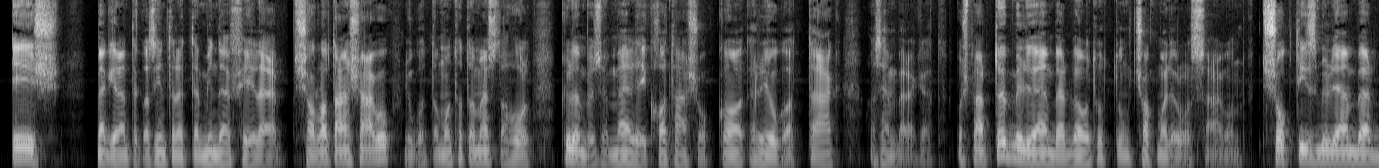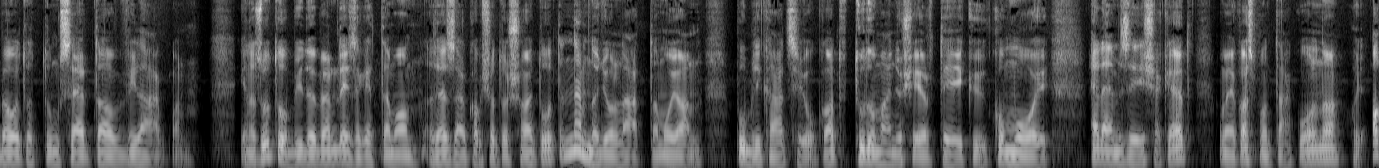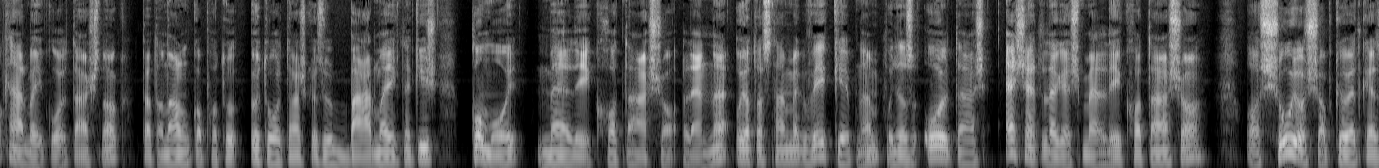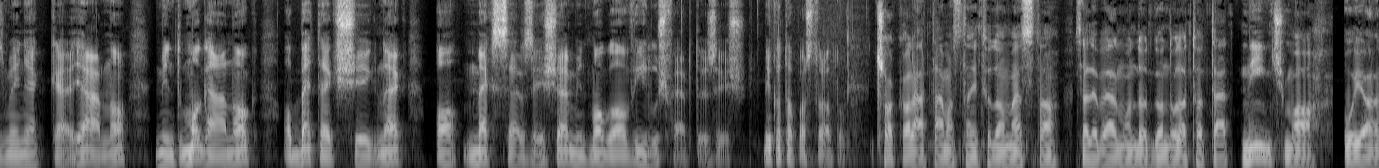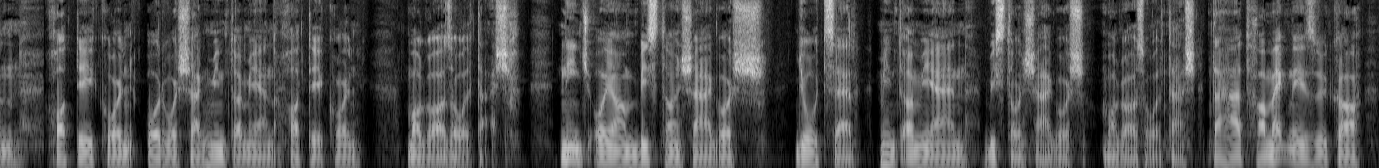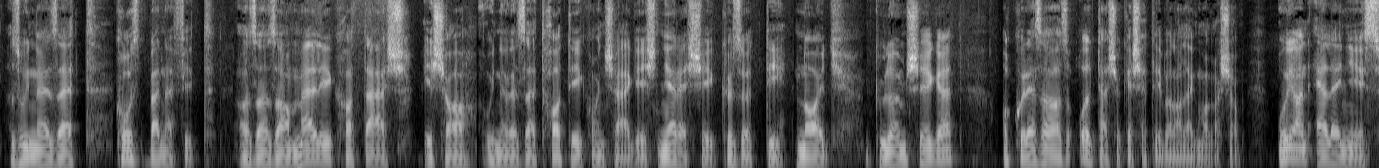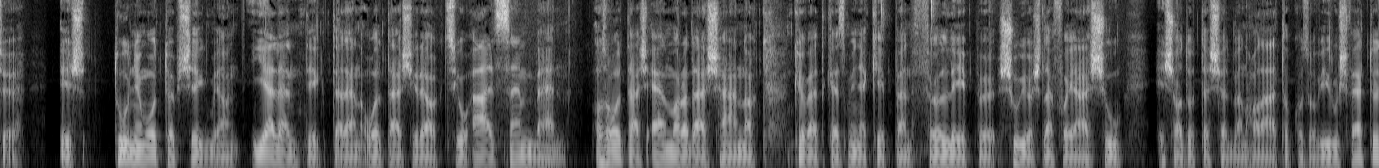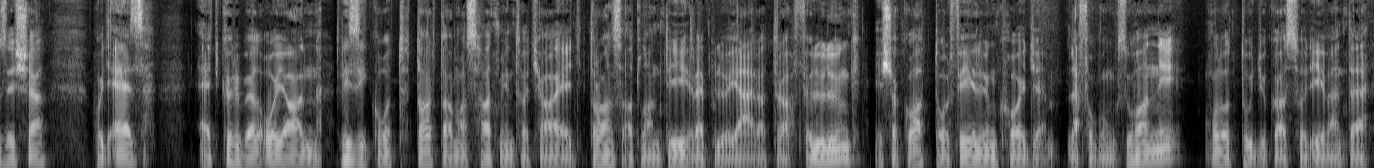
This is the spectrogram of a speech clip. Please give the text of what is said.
és megjelentek az interneten mindenféle sarlatánságok, nyugodtan mondhatom ezt, ahol különböző mellékhatásokkal riogatták az embereket. Most már több millió embert beoltottunk csak Magyarországon. Sok tízmillió embert beoltottunk szerte a világban. Én az utóbbi időben nézegettem az ezzel kapcsolatos sajtót, nem nagyon láttam olyan publikációkat, tudományos értékű, komoly elemzéseket, amelyek azt mondták volna, hogy akármelyik oltásnak, tehát a nálunk kapható öt oltás közül bármelyiknek is komoly mellékhatása lenne. Olyat aztán meg végképp nem, hogy az oltás esetleges mellékhatása a súlyosabb következményekkel járna, mint magának a betegségnek a megszerzése, mint maga a vírusfertőzés. Mik a tapasztalatok? Csak alátámasztani tudom ezt az előbb elmondott gondolatot. Tehát nincs ma olyan hatékony orvosság, mint amilyen hatékony maga az oltás. Nincs olyan biztonságos gyógyszer, mint amilyen biztonságos maga az oltás. Tehát, ha megnézzük a, az úgynevezett cost-benefit, azaz a mellékhatás és a úgynevezett hatékonyság és nyeresség közötti nagy különbséget, akkor ez az oltások esetében a legmagasabb. Olyan elenyésző és túlnyomó többségben jelentéktelen oltási reakció áll szemben az oltás elmaradásának következményeképpen föllépő, súlyos lefolyású és adott esetben halált okozó vírusfertőzéssel, hogy ez egy körülbelül olyan rizikót tartalmazhat, mint hogyha egy transatlanti repülőjáratra fölülünk, és akkor attól félünk, hogy le fogunk zuhanni, holott tudjuk azt, hogy évente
